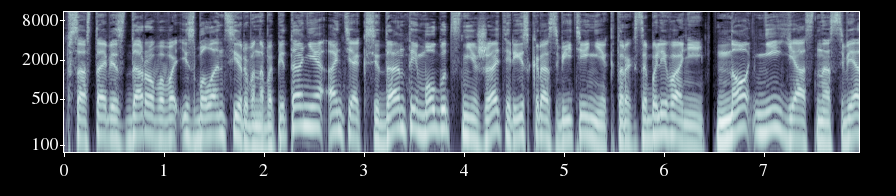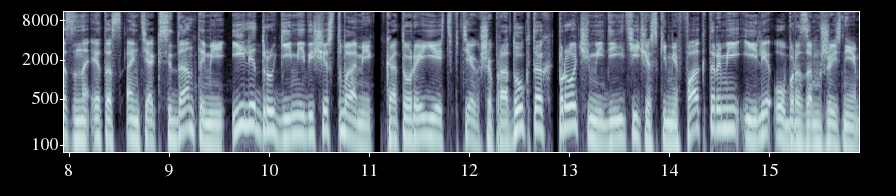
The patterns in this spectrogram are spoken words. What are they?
В составе здорового и сбалансированного питания антиоксиданты могут снижать риск развития некоторых заболеваний. Но неясно, связано это с антиоксидантами или другими веществами, которые есть в тех же продуктах, прочими диетическими факторами или образом жизни.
